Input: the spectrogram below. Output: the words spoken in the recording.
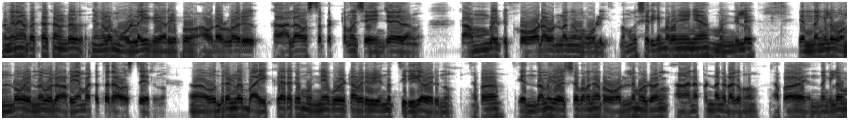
അങ്ങനെ അതൊക്കെ കണ്ട് ഞങ്ങൾ മുകളിലേക്ക് കയറിയപ്പോൾ അവിടെ ഉള്ള ഒരു കാലാവസ്ഥ പെട്ടെന്ന് ചേഞ്ച് ആയതാണ്. കംപ്ലീറ്റ് കോട ഉണ്ടെങ്കിൽ മൂളി നമുക്ക് ശരിക്കും പറഞ്ഞു കഴിഞ്ഞാൽ മുന്നിൽ എന്തെങ്കിലും ഉണ്ടോ എന്ന് പോലും അറിയാൻ പറ്റാത്തൊരവസ്ഥയായിരുന്നു. ഒന്ന് രണ്ട് ബൈക്കുകാരൊക്കെ മുന്നേ പോയിട്ട് അവർ വീണ്ടും തിരികെ വരുന്നു. അപ്പോൾ എന്താണെന്ന് ചോദിച്ചാൽ പറഞ്ഞാൽ റോഡിൽ മുഴുവൻ ആനപ്പിണ്ടം കിടക്കുന്നു. അപ്പോൾ എന്തെങ്കിലും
